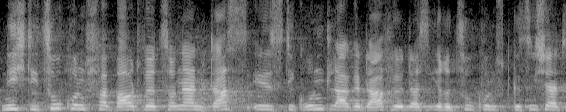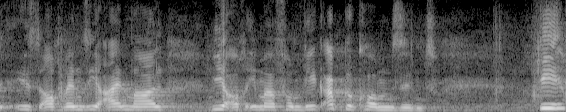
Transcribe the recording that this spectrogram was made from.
nicht die Zukunft verbaut wird, sondern das ist die Grundlage dafür, dass ihre Zukunft gesichert ist, auch wenn sie einmal wie auch immer vom Weg abgekommen sind. Die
